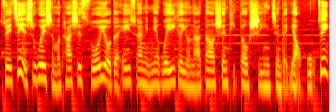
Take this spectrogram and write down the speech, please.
所以这也是为什么它是所有的 A 酸里面唯一一个有拿到身体痘适应症的药物。所以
